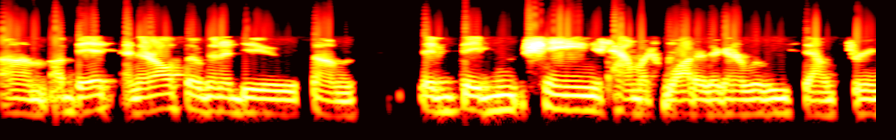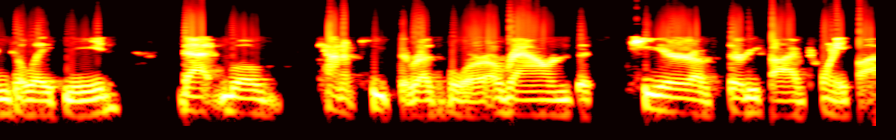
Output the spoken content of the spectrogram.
um, a bit. And they're also going to do some, they've, they've changed how much water they're going to release downstream to Lake Mead. That will kind of keep the reservoir around this tier of 35 25,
